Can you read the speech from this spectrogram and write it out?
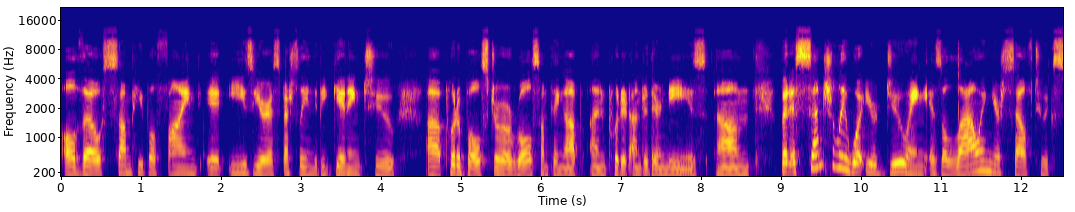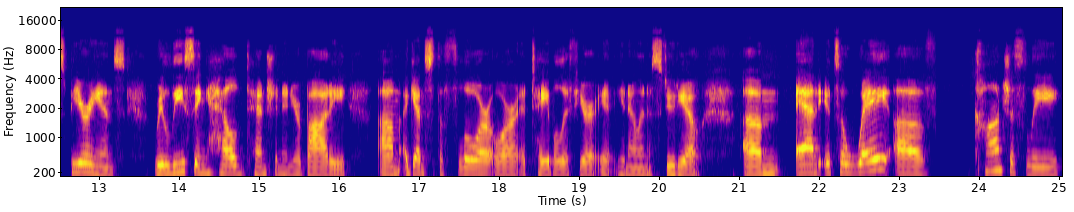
although some people find it easier, especially in the beginning, to uh, put a bolster or roll something up and put it under their knees. Um, but essentially, what you're doing is allowing yourself to experience releasing held tension in your body um, against the floor or a table if you're, you know, in a studio. Um, and it's a way of consciously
